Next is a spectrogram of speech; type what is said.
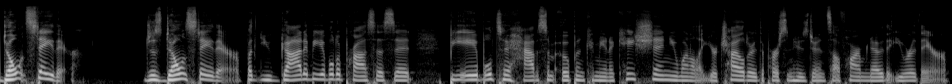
don't stay there. Just don't stay there. But you got to be able to process it, be able to have some open communication. You want to let your child or the person who's doing self harm know that you are there.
